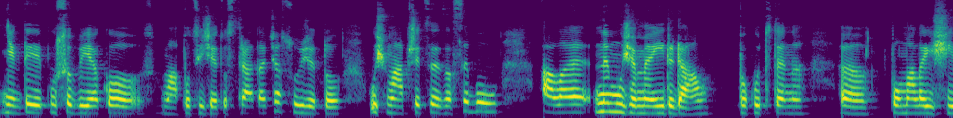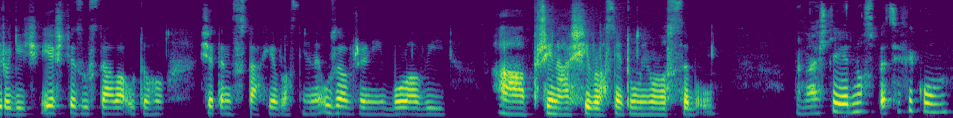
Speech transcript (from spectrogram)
někdy působí jako, má pocit, že je to ztráta času, že to už má přece za sebou, ale nemůžeme jít dál, pokud ten pomalejší rodič ještě zůstává u toho, že ten vztah je vlastně neuzavřený, bolavý a přináší vlastně tu minulost sebou. Možná ještě jedno specifikum.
